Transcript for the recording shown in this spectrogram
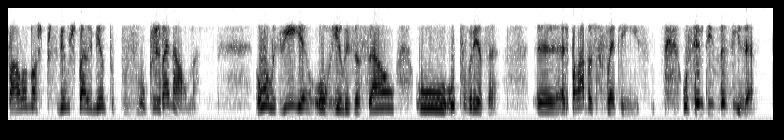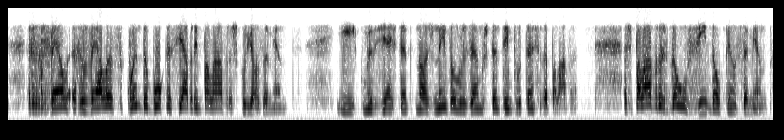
falam nós percebemos claramente o que, o que lhes vai na alma. Ou alegria, ou realização, ou, ou pobreza. Uh, as palavras refletem isso. O sentido da vida revela-se revela quando a boca se abre em palavras, curiosamente. E, como eu dizia há instante, nós nem valorizamos tanto a importância da palavra. As palavras dão vida ao pensamento.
